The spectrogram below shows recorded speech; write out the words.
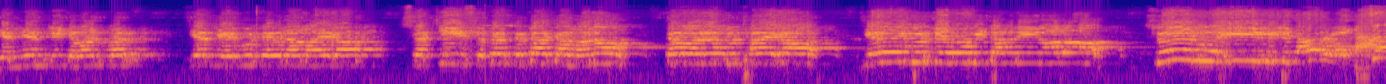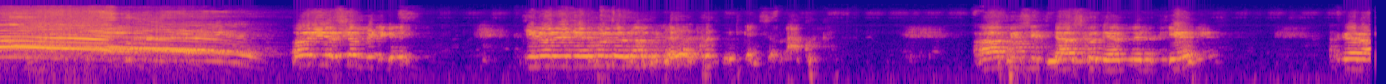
जन जन की जवान पर जब जय गुरुदेव नाम आएगा, सच्ची स्वतंत्रता का मानो, तब आनंद उठाएगा। जय गुरुदेव मिटाने वाला स्वयं वही मिट जाएगा और ये सब मिट गए। जिन्होंने जय गुरुदेव नाम मिटाया खुद मिट गए, सब लाखों आप इस इतिहास को ध्यान में रखिए। अगर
